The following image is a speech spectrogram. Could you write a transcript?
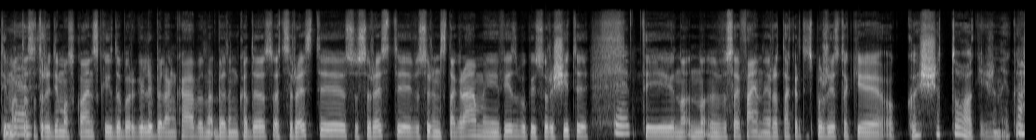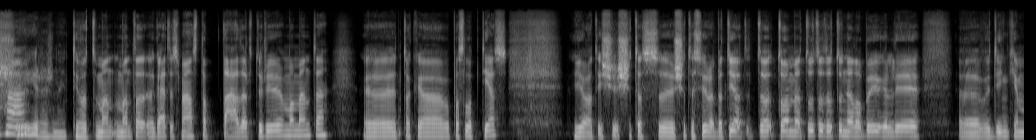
Tai man tas geras. atradimas koins, kai dabar gali belenką, bet, ant kada atsirasti, susirasti visur Instagramai, Facebookai, surašyti, Taip. tai nu, nu, visai faina yra tą kartais pažaisti tokį, o kas čia tokį, žinai, kas Aha. čia yra, žinai. Tai vat, man, man ta gatvės mes tą, tą dar turi momentą, e, tokio paslapties. Jo, tai ši, šitas, šitas yra, bet jo, tuo, tuo metu tada tu nelabai gali, e, vadinkim,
